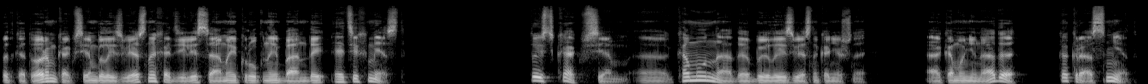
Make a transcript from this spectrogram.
под которым, как всем было известно, ходили самые крупные банды этих мест? То есть как всем? Э, кому надо, было известно, конечно. А кому не надо, как раз нет.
